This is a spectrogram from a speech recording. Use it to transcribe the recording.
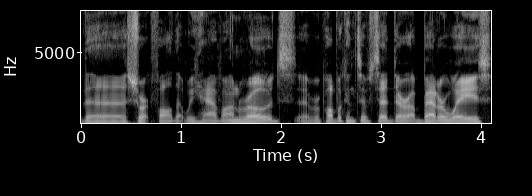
the shortfall that we have on roads. Uh, Republicans have said there are better ways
